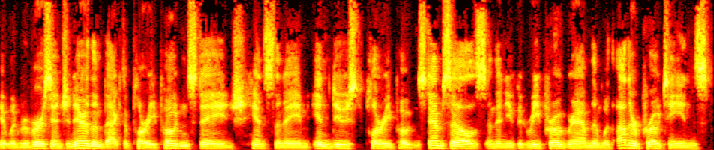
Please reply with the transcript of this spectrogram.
it would reverse engineer them back to pluripotent stage, hence the name induced pluripotent stem cells, and then you could reprogram them with other proteins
